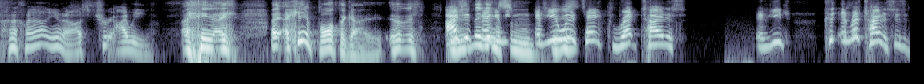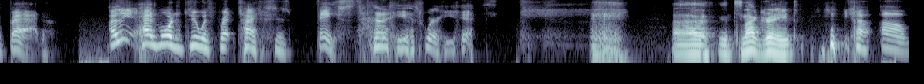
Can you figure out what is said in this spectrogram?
well, you know, it's true. I mean, I mean, I, I, I can't fault the guy. If, I just think if, some, if you would have taken Rhett Titus, if you and Rhett Titus isn't bad. I think it has more to do with Rhett Titus's face than he is where he is. Uh, it's not great. yeah. Um.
